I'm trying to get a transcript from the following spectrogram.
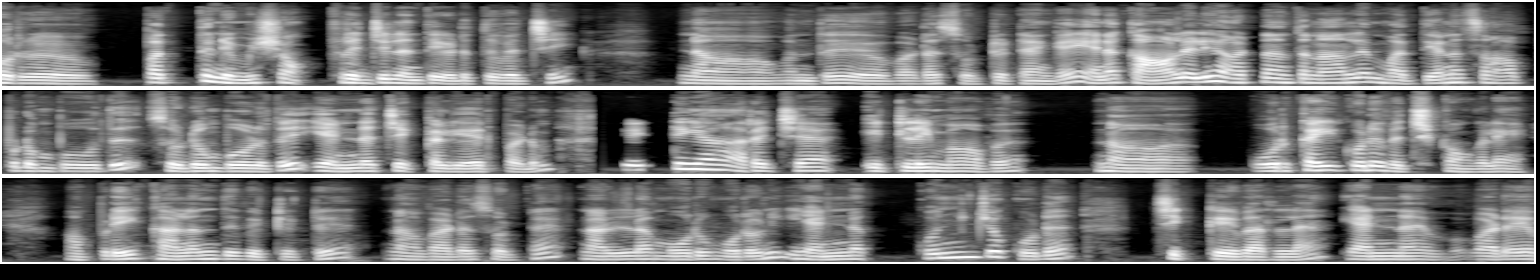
ஒரு பத்து நிமிஷம் ஃப்ரிட்ஜிலேருந்து எடுத்து வச்சு நான் வந்து வடை சுட்டுட்டேங்க. ஏன்னா காலையிலேயே ஆட்டினதுனால மத்தியானம் சாப்பிடும்போது சுடும்பொழுது எண்ணெய் சிக்கல் ஏற்படும். கெட்டியாக அரைச்ச இட்லி மாவு நான் ஒரு கை கூட வச்சுக்கோங்களேன். அப்படியே கலந்து விட்டுட்டு நான் வடை சுட்டேன். நல்லா மொறு மொறுன்னு எண்ணெய் கொஞ்சம் கூட சிக்கு வரல. எண்ணெய் வடையை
